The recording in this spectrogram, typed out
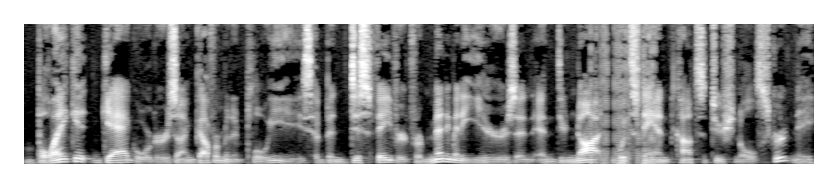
blanket gag orders on government employees have been disfavored for many, many years and, and do not withstand constitutional scrutiny.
